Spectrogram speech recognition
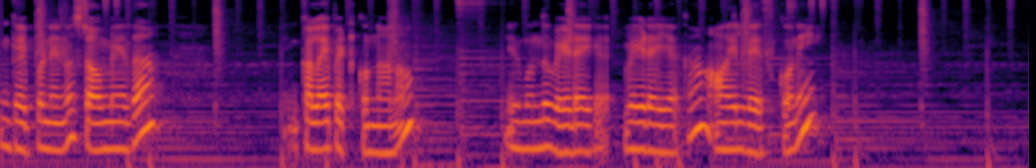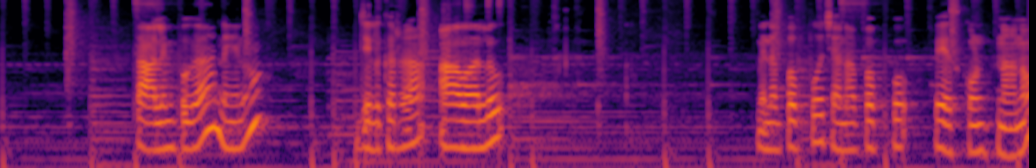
ఇంకా ఇప్పుడు నేను స్టవ్ మీద కళాయి పెట్టుకున్నాను. ఇది ముందు వేడయ్యా వేడయ్యాక ఆయిల్ వేసుకొని తాలింపుగా నేను జీలకర్ర ఆవాలు మినపప్పు శనగపప్పు వేసుకుంటున్నాను.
